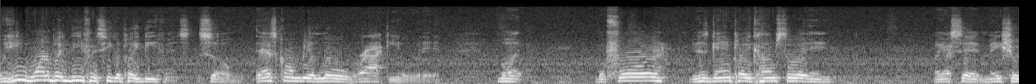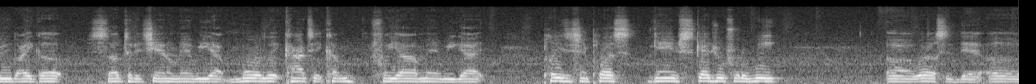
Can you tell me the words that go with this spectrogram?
when he want to play defense, he can play defense. So that's gonna be a little rocky over there. But before this gameplay comes to an end, like I said, make sure you like up, sub to the channel, man. We got more lit content coming for y'all, man. We got PlayStation Plus games scheduled for the week. Uh, what else is there? Uh,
